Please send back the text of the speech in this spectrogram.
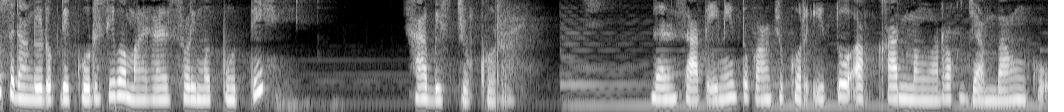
sedang duduk di kursi memakai selimut putih, habis cukur. Dan saat ini tukang cukur itu akan mengerok jambangku.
